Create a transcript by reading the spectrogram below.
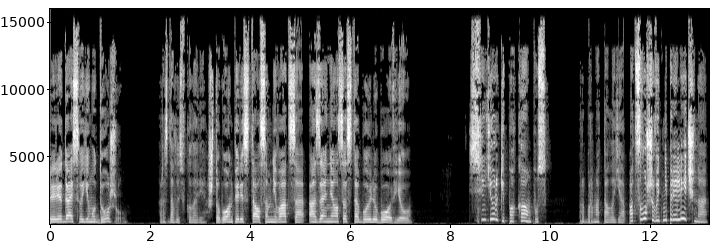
«Передай своему дожу», — раздалось в голове, «чтобы он перестал сомневаться, а занялся с тобой любовью». «Сеньор Гиппокампус», — пробормотала я, — «подслушивать неприлично».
